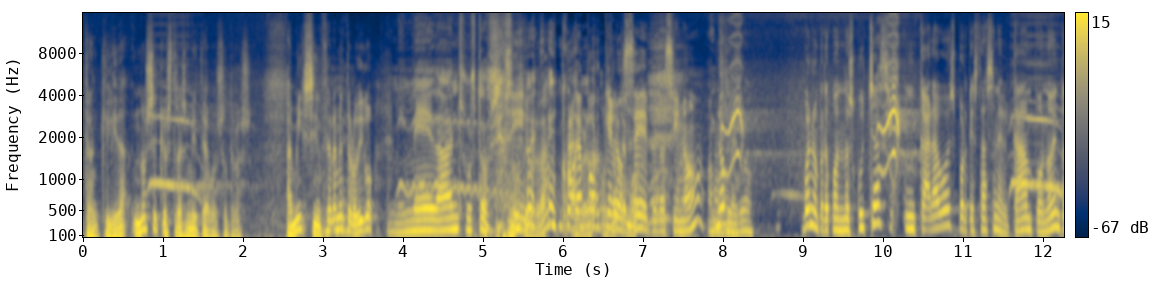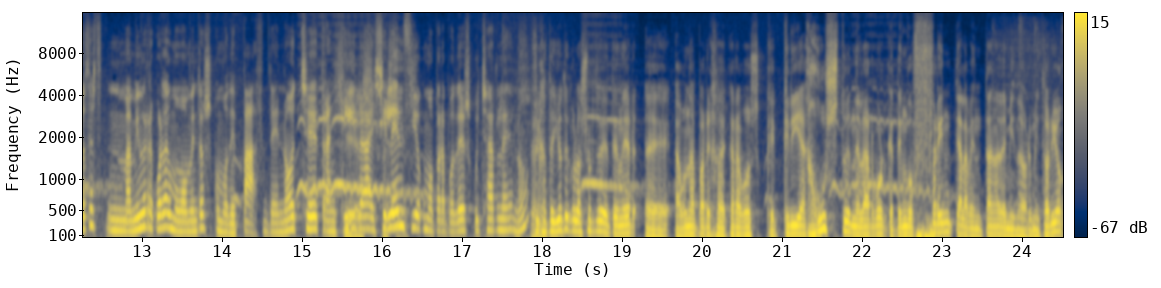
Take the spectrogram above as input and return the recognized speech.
tranquilidad. No sé qué os transmite a vosotros. A mí, sinceramente lo digo, A mí me dan sustos. Sí, ¿de verdad? Ahora ¿De verdad? porque ¿Os da lo temor? sé, pero si no... No, claro. Bueno, pero cuando escuchas un cárabo es porque estás en el campo, ¿no? Entonces mm, a mí me recuerda como momentos como de paz, de noche, tranquila, Así es, y silencio como para poder escucharle, ¿no? Fíjate, yo tengo la suerte de tener eh, a una pareja de cárabos que cría justo en el árbol que tengo frente a la ventana de mi dormitorio,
